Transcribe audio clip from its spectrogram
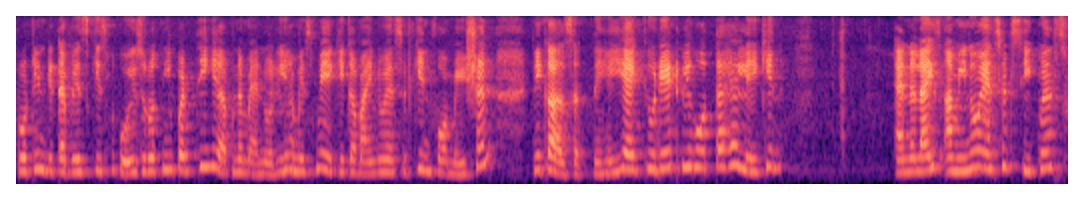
प्रोटीन डेटाबेस की इसमें कोई ज़रूरत नहीं पड़ती है अपना मैनुअली हम इसमें एक एक अमाइनो एसिड की इन्फॉर्मेशन निकाल सकते हैं। ये एक्यूरेट भी होता है, लेकिन analyse amino acid sequence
